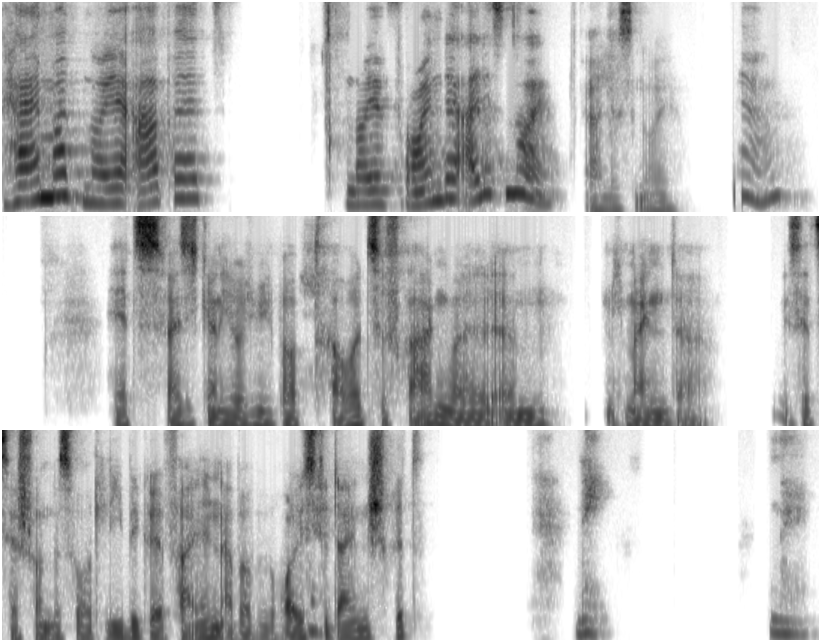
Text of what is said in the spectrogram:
Heimat, neue Arbeit, neue Freunde, alles neu. Alles neu. Ja. Jetzt weiß ich gar nicht, ob ich mich überhaupt traue zu fragen, weil ähm, ich meine, da ist jetzt ja schon das Wort Liebe gefallen, aber bereust du deinen Schritt? Nee. Nee.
